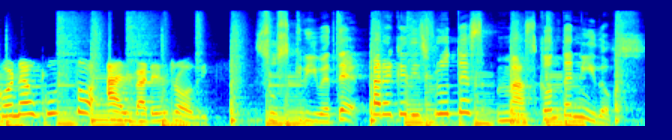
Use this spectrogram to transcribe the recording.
con Augusto Álvarez Rodríguez. Suscríbete para que disfrutes más contenidos.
